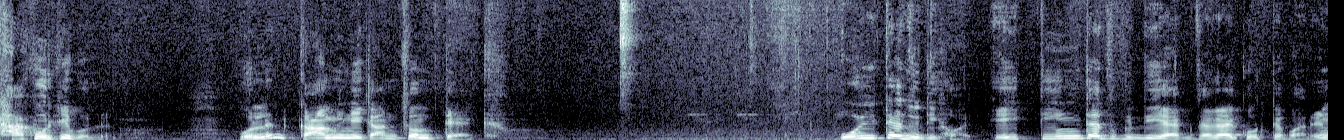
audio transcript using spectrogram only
ঠাকুর কি বললেন? বললেন, কামিনী কাঞ্চন ত্যাগ। ওইটা যদি হয়, এই তিনটা যদি এক জায়গায় করতে পারেন,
